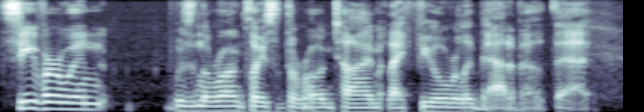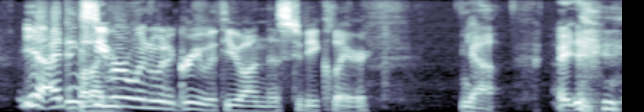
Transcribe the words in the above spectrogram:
Steve Irwin was in the wrong place at the wrong time, and I feel really bad about that. Yeah, I think But Steve I'm- Irwin would agree with you on this. To be clear, Yeah. I,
